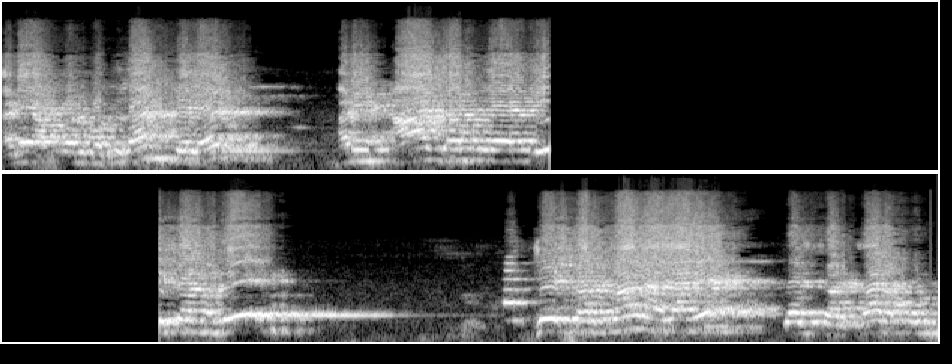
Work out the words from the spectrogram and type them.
आणि आपण मतदान केलं. आणि आज आपल्या देशामध्ये जे सरकार आलं आहे ते सरकार आपण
